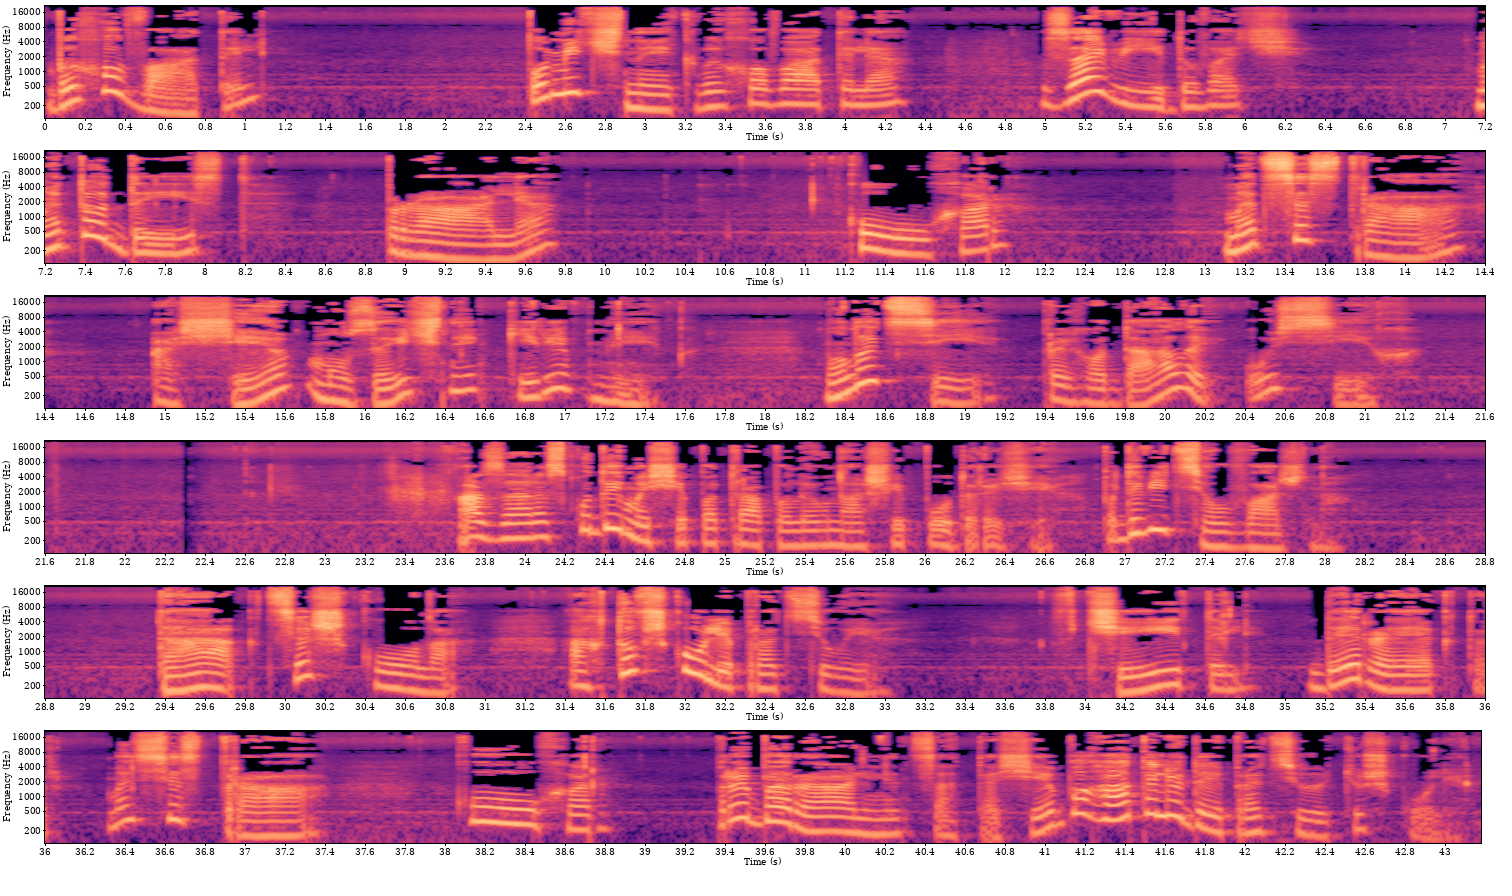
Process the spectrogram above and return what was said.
Вихователь, помічник вихователя, завідувач, методист, праля, кухар, медсестра, а ще музичний керівник. Молодці, пригадали усіх. А зараз куди ми ще потрапили у нашій подорожі? Подивіться уважно. Так, це школа. А хто в школі працює? Вчитель, директор, медсестра, кухар, прибиральниця та ще багато людей працюють у школі.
